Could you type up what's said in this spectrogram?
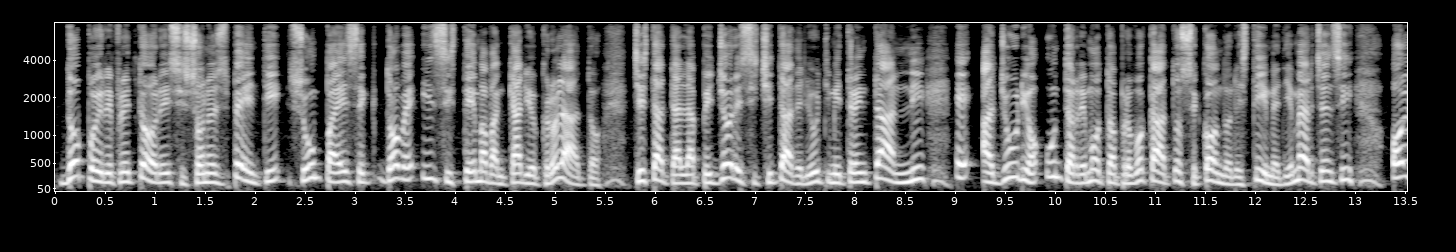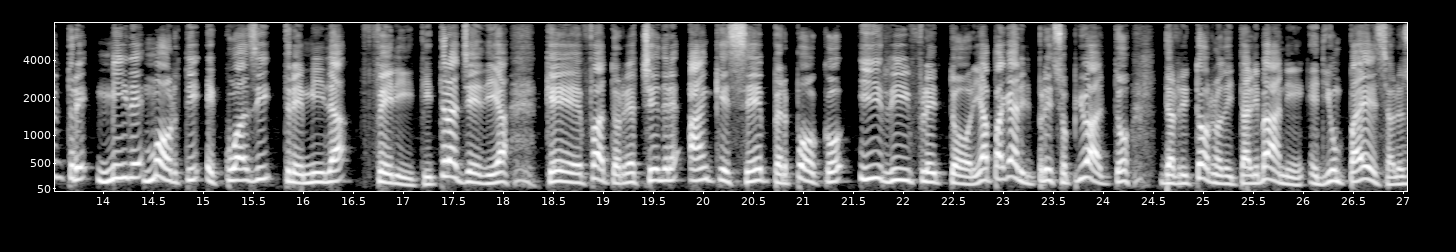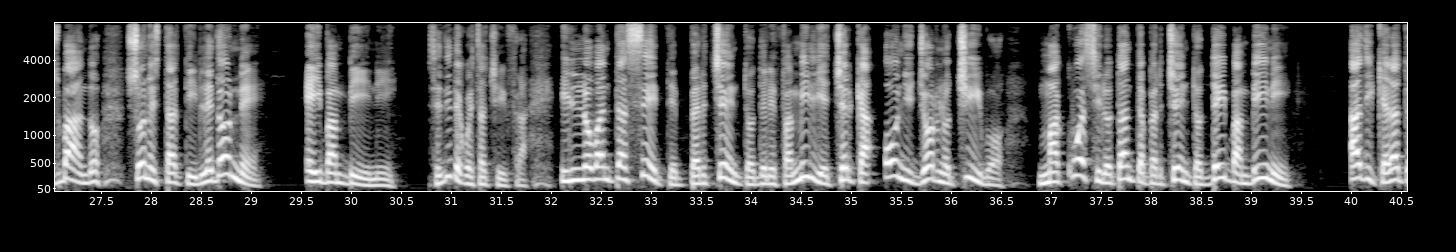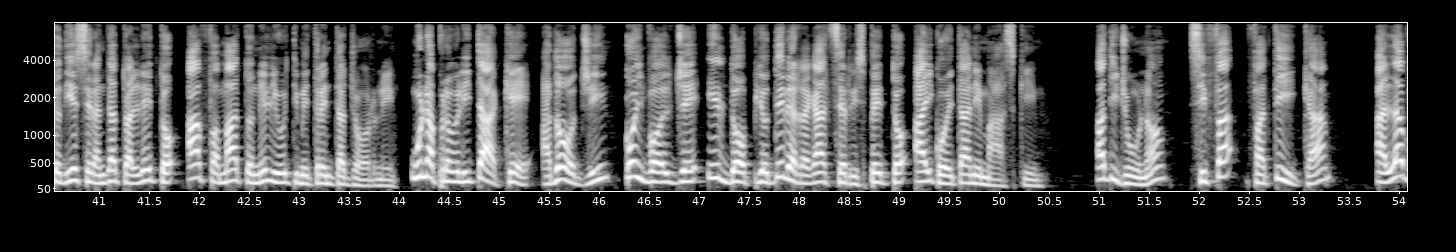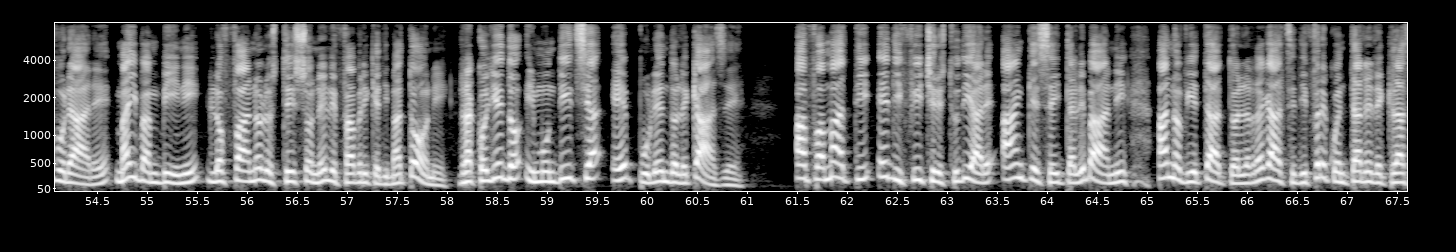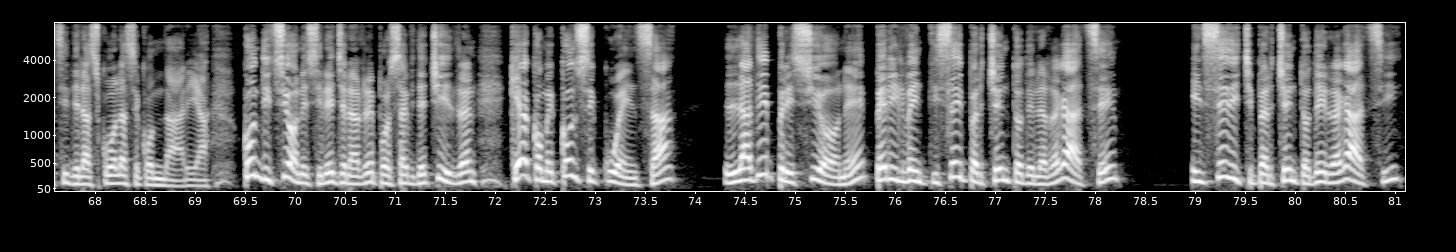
Dopo i riflettori si sono spenti su un paese dove il sistema bancario è crollato. C'è stata la peggiore siccità degli ultimi 30 anni e a giugno un terremoto ha provocato, secondo le stime di Emergency, oltre 1000 morti e quasi 3000 feriti. Tragedia che ha fatto riaccendere, anche se per poco, i riflettori. A pagare il prezzo più alto del ritorno dei talibani e di un paese allo sbando sono stati le donne e i bambini. Sentite questa cifra. Il 97% delle famiglie cerca ogni giorno cibo, ma quasi l'80% dei bambini ha dichiarato di essere andato a letto affamato negli ultimi 30 giorni. Una probabilità che, ad oggi, coinvolge il doppio delle ragazze rispetto ai coetanei maschi. A digiuno si fa fatica a lavorare, ma i bambini lo fanno lo stesso nelle fabbriche di mattoni, raccogliendo immondizia e pulendo le case. Affamati è difficile studiare anche se i talebani hanno vietato alle ragazze di frequentare le classi della scuola secondaria. Condizione, si legge nel report Save the Children, che ha come conseguenza la depressione per il 26% delle ragazze, il 16% dei ragazzi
